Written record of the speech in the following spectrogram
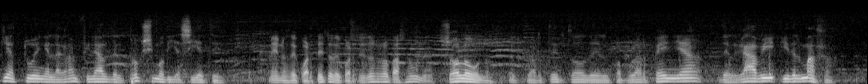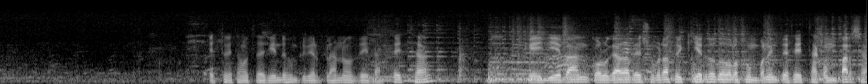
que actúen en la gran final del próximo día 7. Menos de cuarteto, de cuarteto solo pasa una. Solo uno, el cuarteto del Popular Peña, del Gavi y del Maza. Esto que estamos viendo es un primer plano de la cesta que llevan colgada de su brazo izquierdo todos los componentes de esta comparsa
